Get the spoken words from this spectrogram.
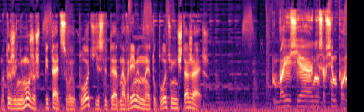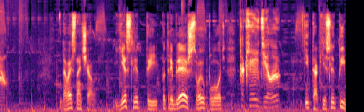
Но ты же не можешь питать свою плоть, если ты одновременно эту плоть уничтожаешь. Боюсь, я не совсем понял. Давай сначала. Если ты потребляешь свою плоть... Так я и делаю. Итак, если ты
